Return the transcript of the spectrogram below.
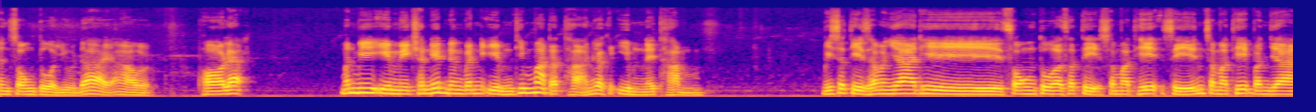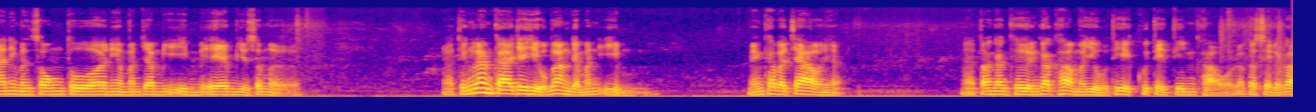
มันทรงตัวอยู่ได้เอาพอแล้วมันมีอิ่มอีกชนิดหนึ่งเป็นอิ่มที่มาตรฐานก็คืออิ่มในธรรม มีสติสมัญญาที่ทรงตัวสติสมาธิศีลสมาธิปัญญานี่มันทรงตัวเนี่ยมันจะมีอิ่มเอมอยู่เสมอ ถึงร่างกายจะหิวบ้างแต่มันอิ่มเหมือนข้าพเจ้าเนี่ย ตอนกลางคืนก็เข้ามาอยู่ที่กุฏิทินเขา แล้วก็เสร็จแล้วก็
